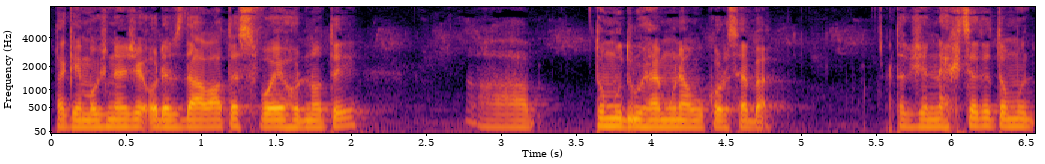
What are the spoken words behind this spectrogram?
tak je možné, že odevzdáváte svoje hodnoty a tomu druhému na úkor sebe. Takže nechcete tomu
